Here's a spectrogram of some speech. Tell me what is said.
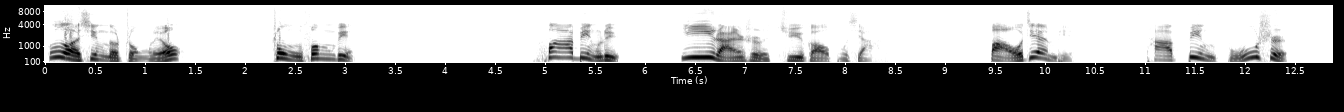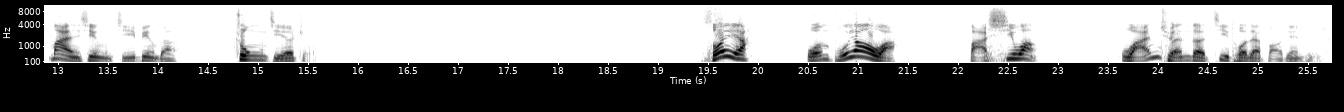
恶性的肿瘤、中风病，发病率依然是居高不下的。保健品，它并不是慢性疾病的终结者。所以啊，我们不要啊，把希望完全的寄托在保健品上。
